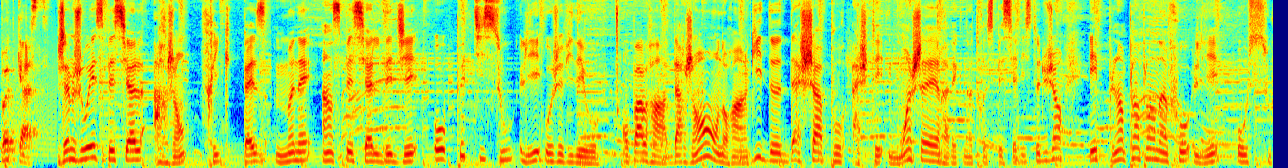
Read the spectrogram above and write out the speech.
Podcast. J'aime jouer spécial argent, fric, pèse, monnaie, un spécial dédié aux petits sous liés aux jeux vidéo. On parlera d'argent, on aura un guide d'achat pour acheter moins cher avec notre spécialiste du genre et plein plein plein d'infos liées aux sous.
